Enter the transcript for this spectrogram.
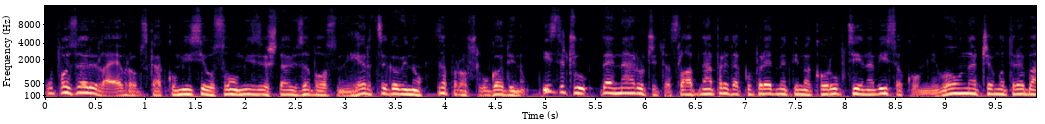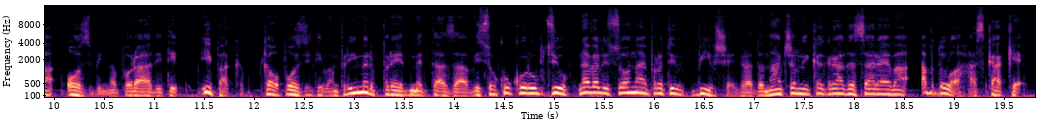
upozorila Evropska komisija u svom izvještaju za Bosnu i Hercegovinu za prošlu godinu. Ističu da je naročito slab napredak u predmetima korupcije na visokom nivou na čemu treba ozbiljno poraditi. Ipak, kao pozitivan primjer predmeta za visoku korupciju, naveli su onaj protiv bivšeg gradonačelnika grada Sarajeva Abdullaha Skake.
